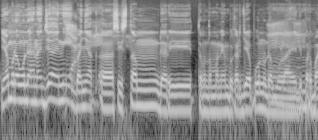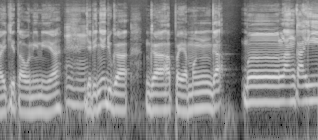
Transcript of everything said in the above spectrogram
Ya mudah-mudahan aja ini Ya. banyak eh, sistem dari teman-teman yang bekerja pun udah mulai diperbaiki tahun ini ya. Jadinya juga nggak apa ya, nggak melangkahi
